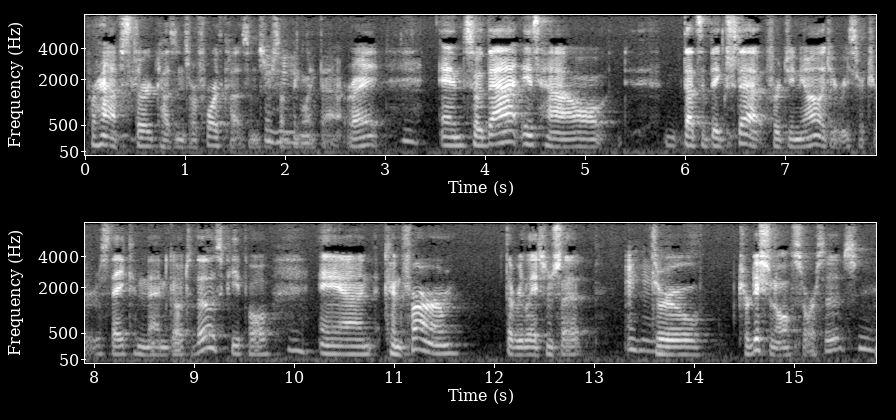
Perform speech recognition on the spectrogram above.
perhaps third cousins or fourth cousins or mm-hmm. something like that, right? Mm-hmm. And so that is how that's a big step for genealogy researchers. They can then go to those people mm-hmm. and confirm the relationship mm-hmm. through traditional sources, mm.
